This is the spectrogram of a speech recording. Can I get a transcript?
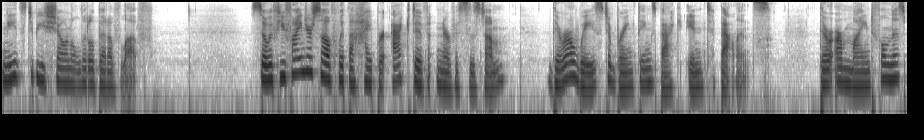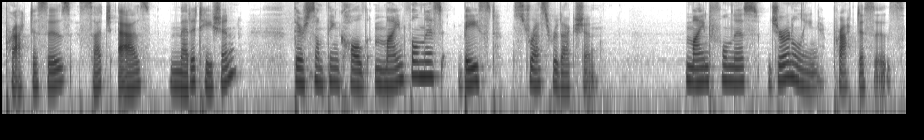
needs to be shown a little bit of love. So if you find yourself with a hyperactive nervous system, there are ways to bring things back into balance. There are mindfulness practices such as meditation. There's something called mindfulness based stress reduction mindfulness journaling practices.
